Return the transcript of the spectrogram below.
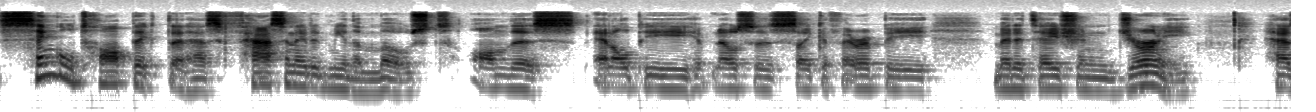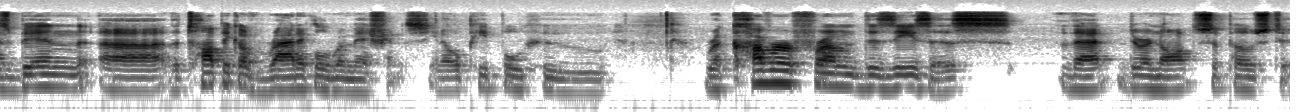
single topic that has fascinated me the most on this NLP, hypnosis, psychotherapy, meditation journey has been uh, the topic of radical remissions. You know, people who recover from diseases that they're not supposed to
